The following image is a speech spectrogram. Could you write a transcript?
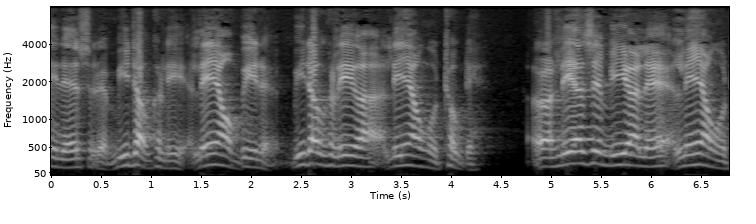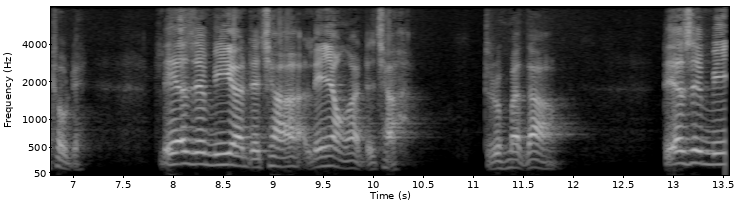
နေတယ်ဆိုတော့မိတော့ကလေးအလင်းရောင်ပေးတယ်မိတော့ကလေးကအလင်းရောင်ကိုထုတ်တယ် အဲ့တော့လျှက်စစ်မိကလည်းအလင်းရောင်ကိုထုတ်တယ်လျှက်စစ်မိကတခြားအလင်းရောင်ကတခြားသူတို့မှတ်သားလျှက်စစ်မိ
